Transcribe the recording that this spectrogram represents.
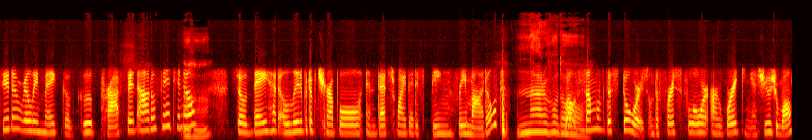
didn't really make a good profit out of it, you know. Uh-huh. So they had a little bit of trouble, and that's why that is being remodeled. なるほど。 Well, some of the stores on the first floor are working as usual,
